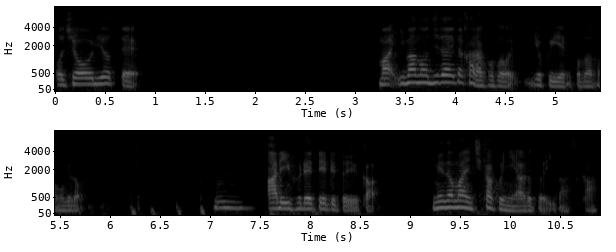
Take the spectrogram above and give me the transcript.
う、お将棋って、まあ今の時代だからこそよく言えることだと思うけど、うん。ありふれているというか、目の前に近くにあると言いますか。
